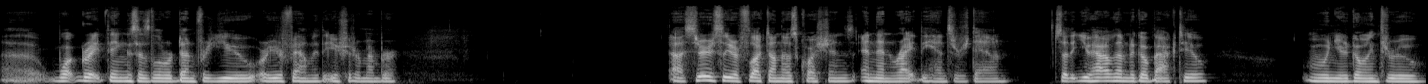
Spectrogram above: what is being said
Uh, what great things has the Lord done for you or your family that you should remember? Uh, seriously reflect on those questions and then write the answers down so that you have them to go back to when you're going through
